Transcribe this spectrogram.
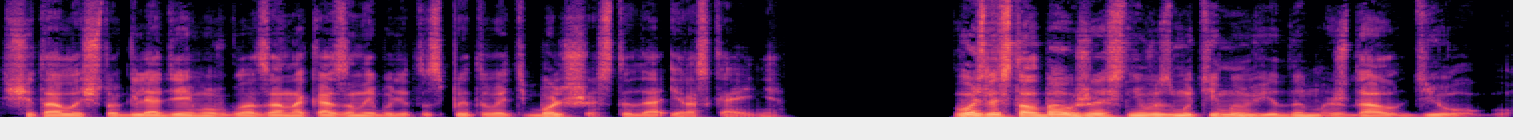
Считалось, что, глядя ему в глаза, наказанный будет испытывать больше стыда и раскаяния. Возле столба уже с невозмутимым видом ждал Диогу.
